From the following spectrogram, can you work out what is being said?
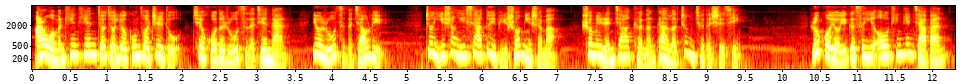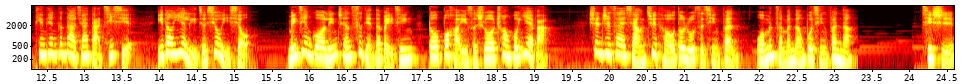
而我们天天九九六工作制度却活得如此的艰难，又如此的焦虑。这一上一下对比说明什么？说明人家可能干了正确的事情。如果有一个 CEO 天天加班，天天跟大家打鸡血，一到夜里就秀一秀。没见过凌晨四点的北京都不好意思说创过业吧？甚至在想巨头都如此勤奋，我们怎么能不勤奋呢？其实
